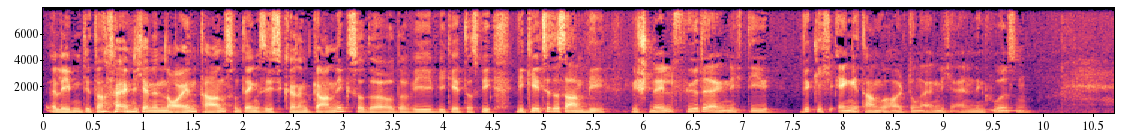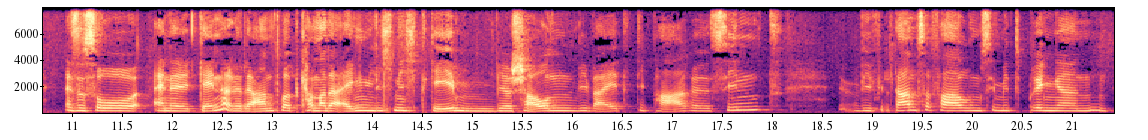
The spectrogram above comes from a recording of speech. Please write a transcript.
erleben die dann eigentlich einen neuen Tanz und denken sie, sie können gar nichts oder, oder wie, wie geht das? Wie, wie geht sie das an? Wie, wie schnell führt er eigentlich die wirklich enge Tango-Haltung eigentlich ein in den Kursen? Also so eine generelle Antwort kann man da eigentlich nicht geben. Wir schauen, wie weit die Paare sind, wie viel Tanzerfahrung sie mitbringen,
